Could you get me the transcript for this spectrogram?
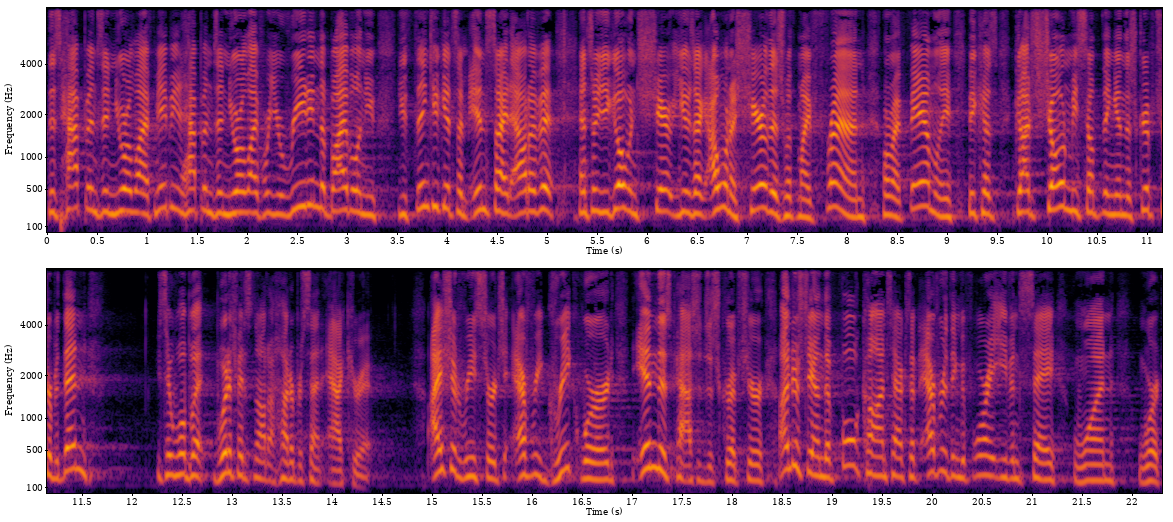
this happens in your life. Maybe it happens in your life where you're reading the Bible and you, you think you get some insight out of it. And so you go and share. You're like, I want to share this with my friend or my family because God's shown me something in the scripture. But then you say, well, but what if it's not 100% accurate? I should research every Greek word in this passage of Scripture, understand the full context of everything before I even say one word.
